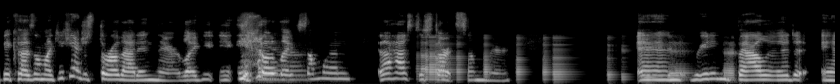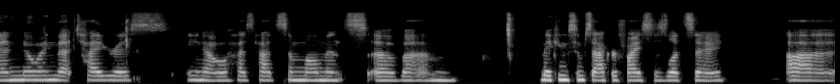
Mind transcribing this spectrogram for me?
because I'm like, you can't just throw that in there. Like, you, you, you know, Yeah. like someone that has to start Uh, somewhere and reading ballad and knowing that Tigris you know has had some moments of um making some sacrifices let's say uh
